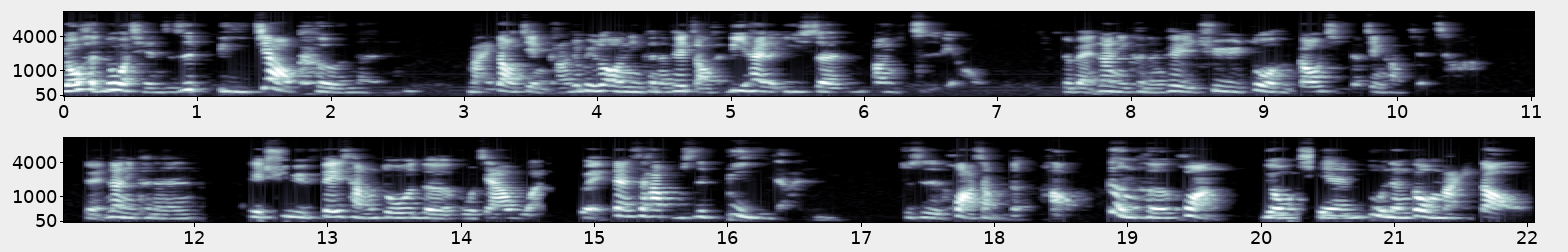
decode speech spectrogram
有很多的钱，只是比较可能买到健康。就比如说，哦，你可能可以找很厉害的医生帮你治疗，对不对？那你可能可以去做很高级的健康检查，对，那你可能可以去非常多的国家玩，对，但是它不是必然，就是画上等号。更何况有钱不能够买到。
